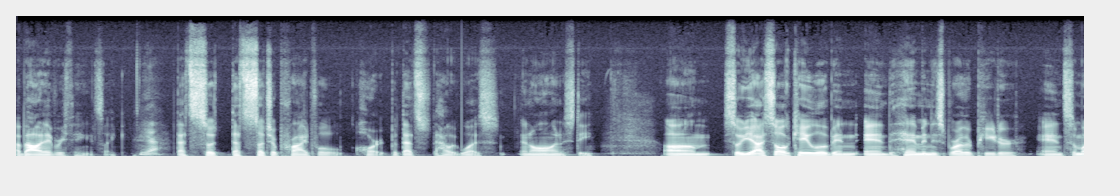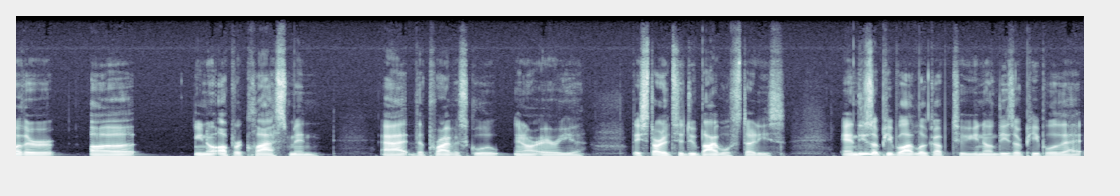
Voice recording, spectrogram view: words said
about everything. It's like Yeah. that's so that's such a prideful heart, but that's how it was in all honesty. Um, so yeah, I saw Caleb and and him and his brother Peter and some other uh, you know upperclassmen at the private school in our area. They started to do Bible studies, and these are people I look up to. You know, these are people that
